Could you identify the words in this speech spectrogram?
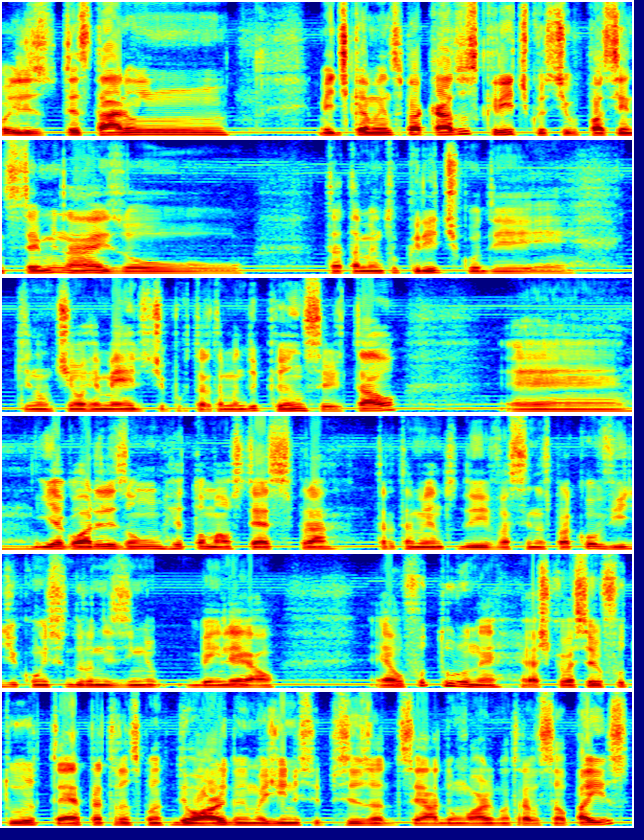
eles testaram em medicamentos para casos críticos, tipo pacientes terminais ou tratamento crítico de que não tinham remédio, tipo tratamento de câncer e tal. É, e agora eles vão retomar os testes para tratamento de vacinas para Covid com esse dronezinho bem legal. É o futuro, né? Eu acho que vai ser o futuro até para transplante de órgão. Imagine se precisa, sei lá, de um órgão atravessar o país.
